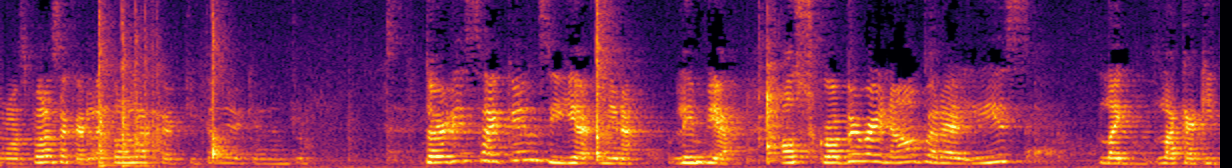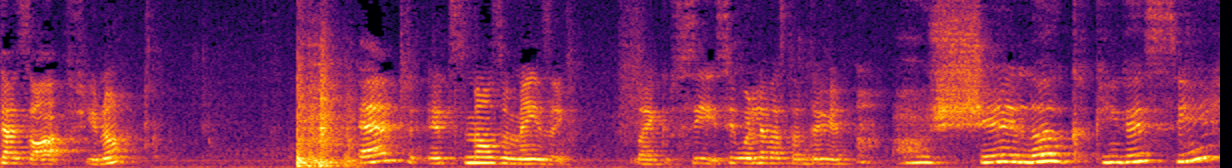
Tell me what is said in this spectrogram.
Nomás para sacarle toda la caquita de aquí adentro. 30 seconds y ya, mira, limpia. I'll scrub it right now, but at least, like, la caquita's off, you know? And it smells amazing. Like, sí, sí huele bastante bien. Oh shit, look. Can you guys see?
